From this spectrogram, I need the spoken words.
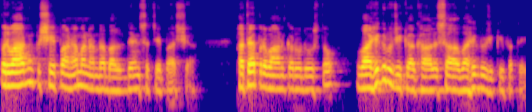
ਪਰਿਵਾਰ ਨੂੰ ਪਿਛੇ ਭਾਣਾ ਮੰਨਣ ਦਾ ਬਲ ਦੇਣ ਸੱਚੇ ਪਾਤਸ਼ਾਹ। ਫਤਿਹ ਪ੍ਰਵਾਨ ਕਰੋ ਦੋਸਤੋ। ਵਾਹਿਗੁਰੂ ਜੀ ਕਾ ਖਾਲਸਾ, ਵਾਹਿਗੁਰੂ ਜੀ ਕੀ ਫਤਿਹ।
